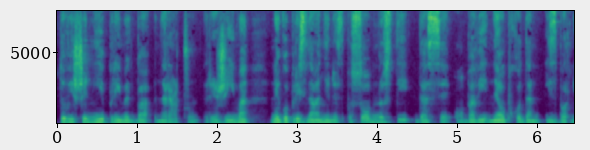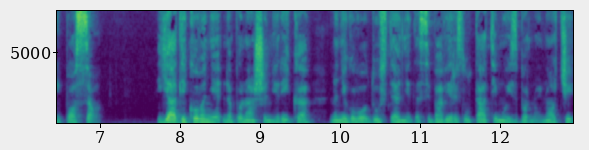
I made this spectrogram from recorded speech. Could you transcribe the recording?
to više nije primetba na račun režima, nego priznanje nesposobnosti da se obavi neophodan izborni posao. Jadikovanje na ponašanje Rika, na njegovo odustajanje da se bavi rezultatima u izbornoj noći,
